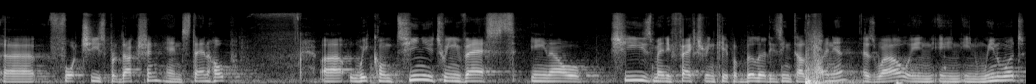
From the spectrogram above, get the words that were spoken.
uh, for cheese production in Stanhope. Uh, we continue to invest in our cheese manufacturing capabilities in Tasmania as well, in, in, in Wynyard,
